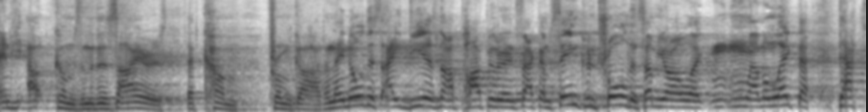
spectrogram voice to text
and the outcomes and the desires that come from God. And I know this idea is not popular. In fact, I'm saying controlled, and some of you are like, I don't like that. That's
